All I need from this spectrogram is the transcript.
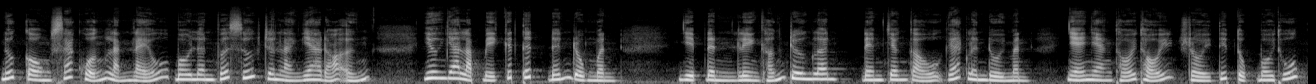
Nước cồn sát khuẩn lạnh lẽo bôi lên vết xước trên làn da đỏ ửng. Dương Gia Lập bị kích thích đến rùng mình. Diệp Đình liền khẩn trương lên, đem chân cậu gác lên đùi mình, nhẹ nhàng thổi thổi rồi tiếp tục bôi thuốc.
